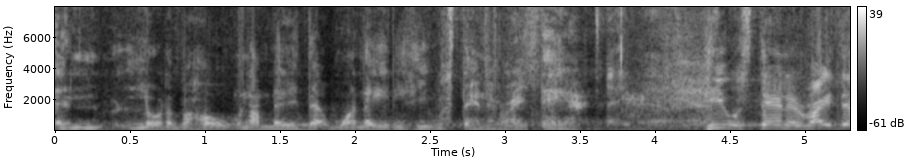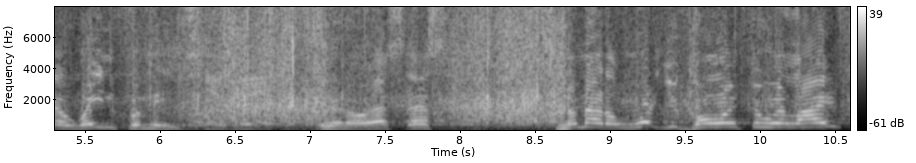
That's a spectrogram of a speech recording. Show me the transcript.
and Lord and behold, when I made that 180, he was standing right there. Amen. He was standing right there waiting for me. So you know, that's that's no matter what you're going through in life,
